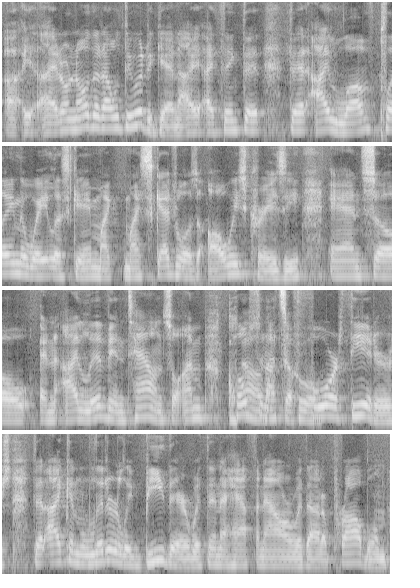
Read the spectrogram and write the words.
uh, I I don't know that I will do it again. I, I think that that I love playing the waitlist game. My my schedule is always crazy, and so and I live in town, so I'm close Oh, enough to cool. four theaters that I can literally be there within a half an hour without a problem.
